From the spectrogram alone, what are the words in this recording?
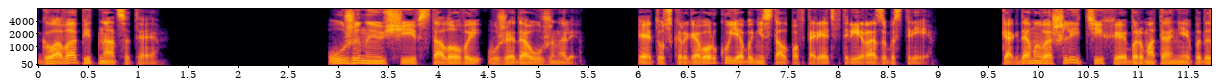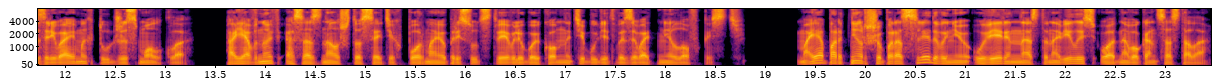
Глава 15. Ужинающие в столовой уже доужинали. Эту скороговорку я бы не стал повторять в три раза быстрее. Когда мы вошли, тихое бормотание подозреваемых тут же смолкло. А я вновь осознал, что с этих пор мое присутствие в любой комнате будет вызывать неловкость. Моя партнерша по расследованию уверенно остановилась у одного конца стола.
